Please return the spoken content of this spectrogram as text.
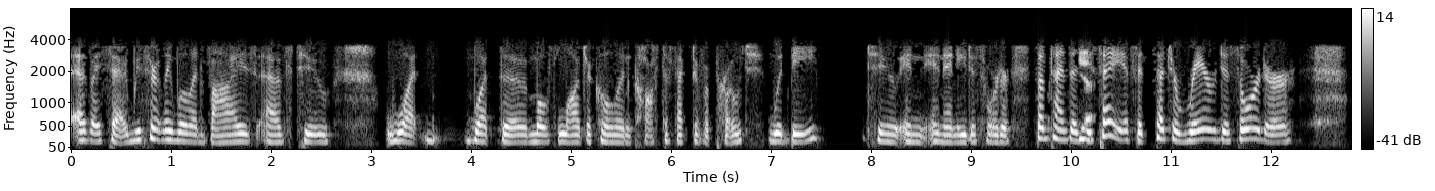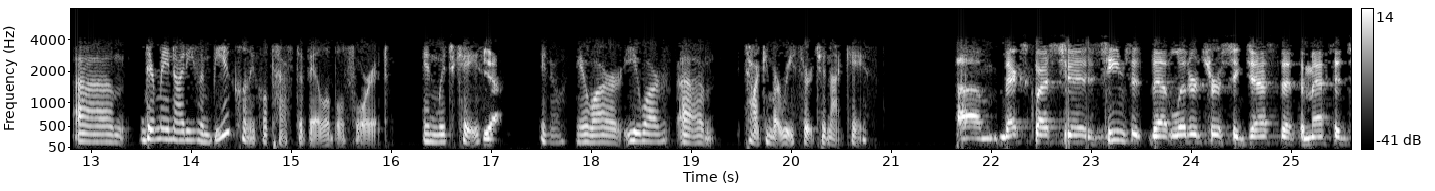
as I said, we certainly will advise as to what what the most logical and cost-effective approach would be to in, in any disorder. Sometimes, as yeah. you say, if it's such a rare disorder, um, there may not even be a clinical test available for it. In which case, yeah. you know, you are you are um, talking about research in that case. Um, next question, it seems that, that, literature suggests that the methods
